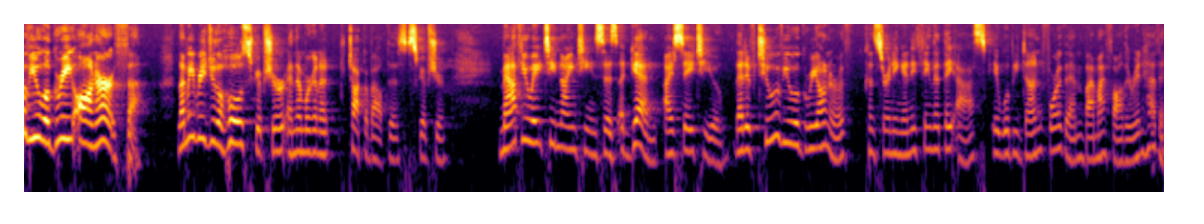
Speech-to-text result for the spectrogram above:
of you agree on earth, let me read you the whole scripture and then we're going to talk about this scripture. Matthew 18 19 says, Again, I say to you that if two of you agree on earth concerning anything that they ask, it will be done for them by my Father in heaven.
